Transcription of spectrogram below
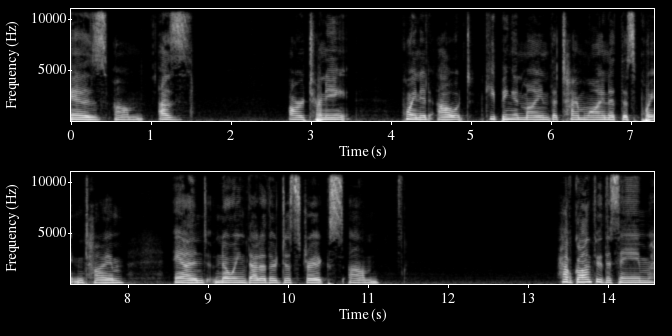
is um, as our attorney pointed out, keeping in mind the timeline at this point in time and knowing that other districts um, have gone through the same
